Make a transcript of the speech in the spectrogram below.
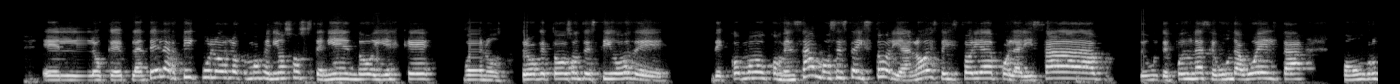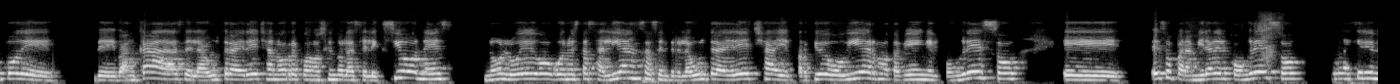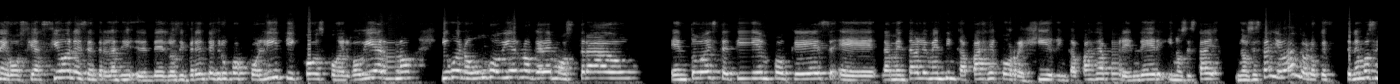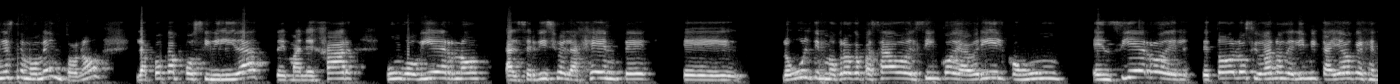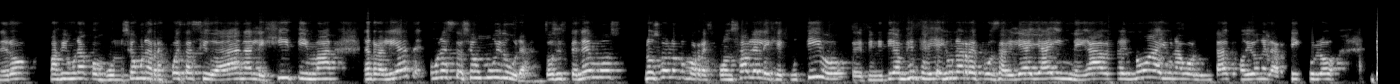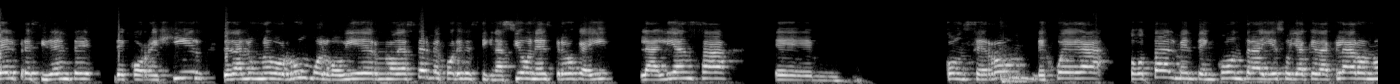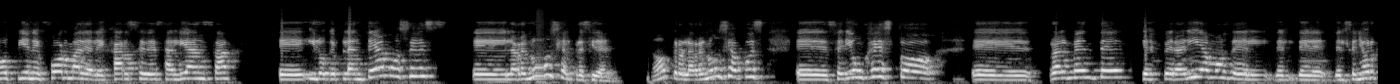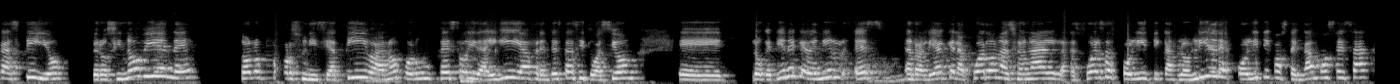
Lo que plantea el artículo es lo que hemos venido sosteniendo y es que, bueno, creo que todos son testigos de, de cómo comenzamos esta historia, ¿no? Esta historia polarizada, después de una segunda vuelta, con un grupo de, de bancadas de la ultraderecha no reconociendo las elecciones, ¿no? Luego, bueno, estas alianzas entre la ultraderecha y el partido de gobierno, también el Congreso, eh, eso para mirar el Congreso, una serie de negociaciones entre las, de los diferentes grupos políticos con el gobierno, y bueno, un gobierno que ha demostrado en todo este tiempo que es eh, lamentablemente incapaz de corregir, incapaz de aprender y nos está, nos está llevando lo que tenemos en este momento, ¿no? La poca posibilidad de manejar un gobierno al servicio de la gente. Eh, lo último creo que ha pasado el 5 de abril con un encierro de, todos los ciudadanos del Lima Callao que generó más bien una convulsión, una respuesta ciudadana legítima, en realidad una situación muy dura. Entonces tenemos no solo como responsable al Ejecutivo, que definitivamente ahí hay una responsabilidad ya innegable, no hay una voluntad, como digo en el artículo, del presidente de corregir, de darle un nuevo rumbo al gobierno, de hacer mejores designaciones. Creo que ahí la alianza eh, con Cerrón le juega totalmente en contra y eso ya queda claro, no tiene forma de alejarse de esa alianza. Eh, y lo que planteamos es eh, la renuncia al presidente. ¿No? Pero la renuncia, pues, eh, sería un gesto eh, realmente que esperaríamos del, del, señor Castillo, pero si no viene solo por su iniciativa, ¿no? Por un gesto de hidalguía frente a esta situación, eh, lo que tiene que venir es, en realidad, que el acuerdo nacional, las fuerzas políticas, los líderes políticos tengamos esa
